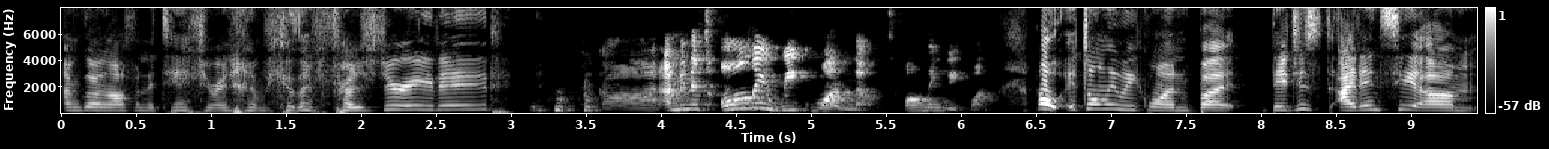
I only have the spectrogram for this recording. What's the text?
I'm going off on a tangent right now because I'm frustrated. God, I mean, it's only week one though. It's only week one. Oh, it's only week one, but they just I didn't see um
